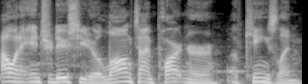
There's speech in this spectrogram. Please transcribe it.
I want to introduce you to a longtime partner of Kingsland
